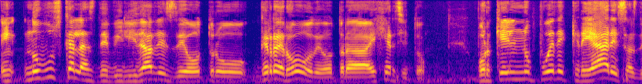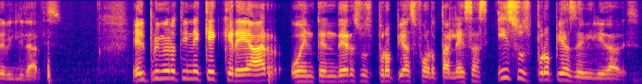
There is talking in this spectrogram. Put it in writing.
eh, no busca las debilidades de otro guerrero o de otro ejército, porque él no puede crear esas debilidades. Él primero tiene que crear o entender sus propias fortalezas y sus propias debilidades.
